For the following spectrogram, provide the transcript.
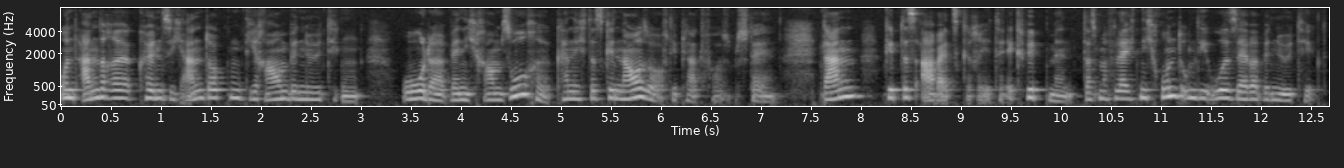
und andere können sich andocken, die Raum benötigen. Oder wenn ich Raum suche, kann ich das genauso auf die Plattform stellen. Dann gibt es Arbeitsgeräte, Equipment, das man vielleicht nicht rund um die Uhr selber benötigt.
